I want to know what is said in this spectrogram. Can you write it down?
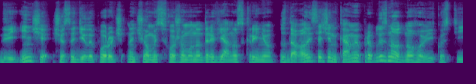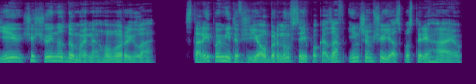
Дві інші, що сиділи поруч на чомусь схожому на дерев'яну скриню, здавалися жінками приблизно одного віку з тією, що щойно до мене говорила. Старий помітив, що я обернувся і показав іншим, що я спостерігаю.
